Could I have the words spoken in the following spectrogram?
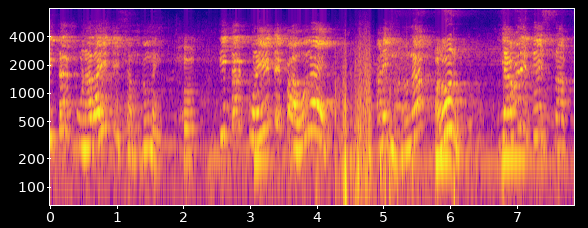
इतर कुणालाही ते समजू नये. इतर कुणीही ते पाहू नये. आणि म्हणूनच म्हणून? यावेळी ते साप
